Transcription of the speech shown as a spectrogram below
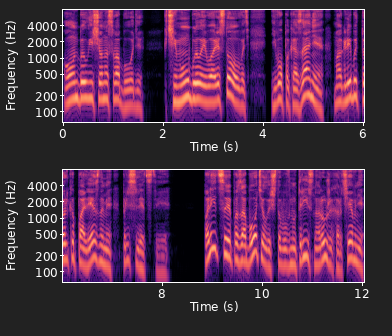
он был еще на свободе. К чему было его арестовывать? Его показания могли быть только полезными при следствии. Полиция позаботилась, чтобы внутри и снаружи харчевни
